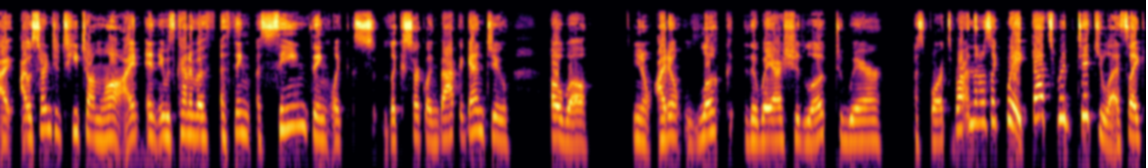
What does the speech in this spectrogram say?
I, I was starting to teach online and it was kind of a, a thing, a same thing, like, like circling back again to, oh, well, you know, I don't look the way I should look to wear a sports bra. And then I was like, wait, that's ridiculous. Like,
